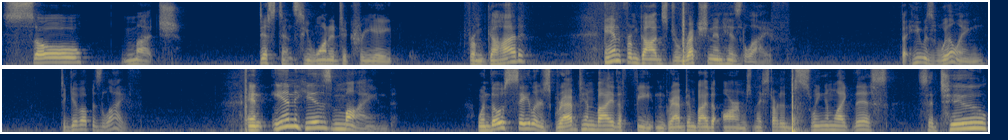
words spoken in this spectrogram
So much distance he wanted to create from God and from God's direction in his life that he was willing to give up his life. And in his mind, when those sailors grabbed him by the feet and grabbed him by the arms and they started to swing him like this, said, two,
